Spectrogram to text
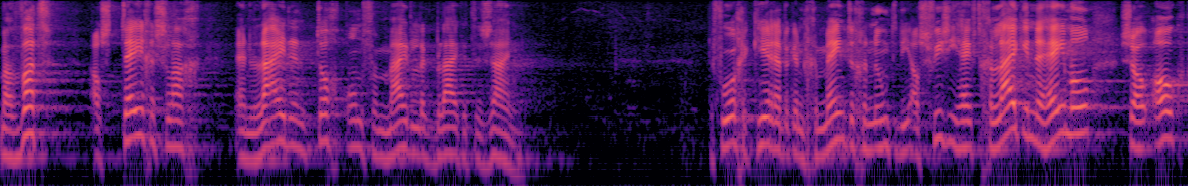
Maar wat als tegenslag en lijden toch onvermijdelijk blijken te zijn? De vorige keer heb ik een gemeente genoemd die als visie heeft gelijk in de hemel, zo ook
